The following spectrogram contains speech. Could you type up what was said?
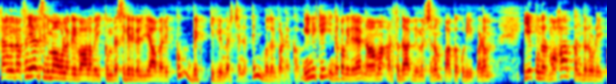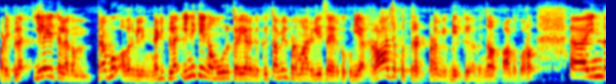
தங்கள் ரசனையால் சினிமா உலகை வாழ வைக்கும் ரசிகர்கள் யாவருக்கும் வெட்டி விமர்சனத்தின் முதல் வணக்கம். இன்னைக்கு இந்த பகுதியில் நாம அடுத்ததா விமர்சனம் பார்க்கக்கூடிய படம் இயக்குனர் மகாகந்தனுடைய படைப்பில் இளைய திலகம் பிரபு அவர்களின் நடிப்பில் இன்னைக்கு நம்ம ஊர் திரையரங்குக்கு தமிழ் படமாக ரிலீஸ் ஆகிருக்கக்கூடிய ராஜபுத்திரன் படம் எப்படி இருக்கு அப்படின்னு தான் பார்க்க போகிறோம் இந்த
